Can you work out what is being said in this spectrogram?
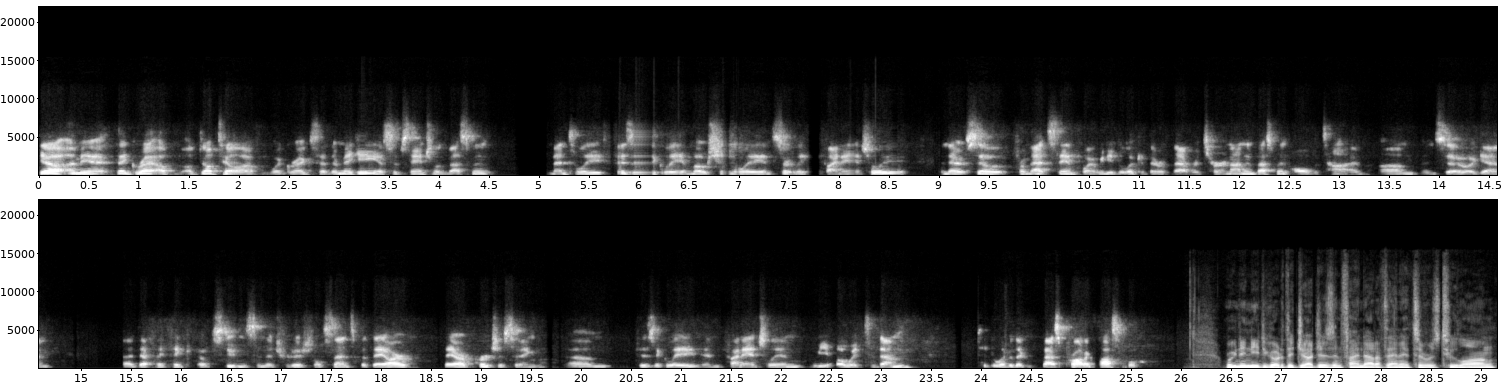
Yeah, I mean, I think Greg, I'll, I'll dovetail off what Greg said. They're making a substantial investment mentally, physically, emotionally, and certainly financially and there, so from that standpoint, we need to look at their, that return on investment all the time. Um, and so again, I definitely think of students in the traditional sense, but they are they are purchasing um, physically and financially, and we owe it to them to deliver the best product possible. We're going to need to go to the judges and find out if that answer was too long.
